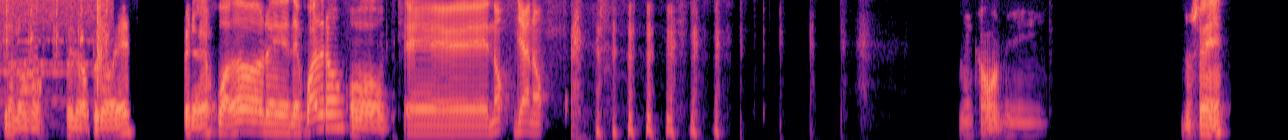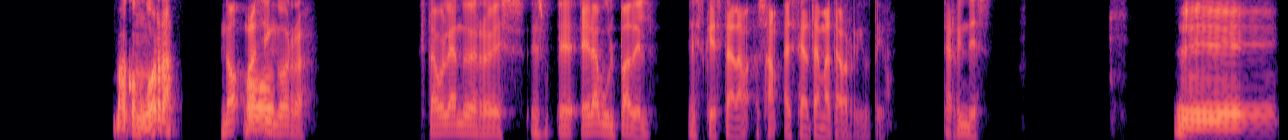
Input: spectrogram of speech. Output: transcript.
Tío, loco. Pero, pero es. ¿Pero es jugador eh, de cuadro o.? Eh, no, ya no. Me cago en. No sé, ¿eh? Va con gorra. No, va O- sin gorra. Está voleando de revés. Es- eh, era Bullpadel. Es que está la, o sea, este te ha matado Ryu, tío. ¿Te rindes? Eh,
